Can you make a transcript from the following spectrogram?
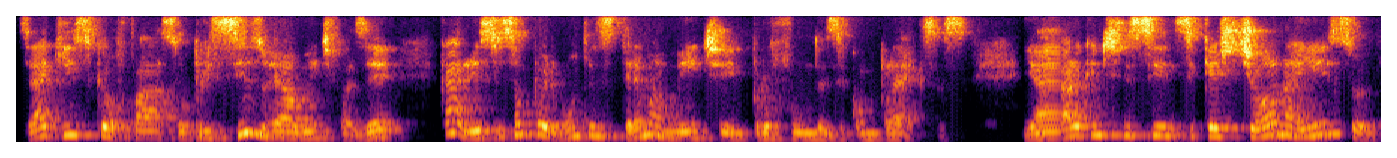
Será que isso que eu faço eu preciso realmente fazer? Cara, isso são perguntas extremamente profundas e complexas. E a hora que a gente se, se questiona isso,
